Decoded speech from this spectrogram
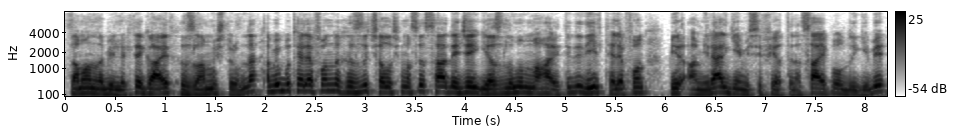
zamanla birlikte gayet hızlanmış durumda. Tabi bu telefonda hızlı çalışması sadece yazılımın mahareti de değil. Telefon bir amiral gemisi fiyatına sahip olduğu gibi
